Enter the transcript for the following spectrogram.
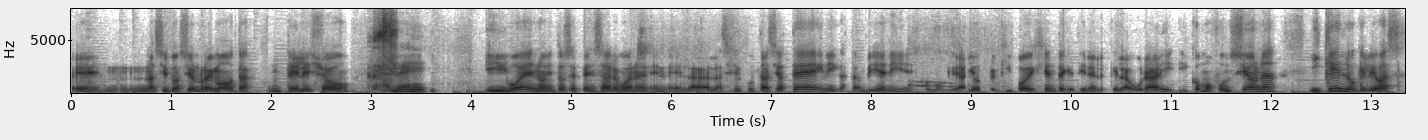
en una situación remota, un teleshow. Sí. Y bueno, entonces pensar bueno, en, las circunstancias técnicas también, y es como que hay otro equipo de gente que tiene que laburar, y, y cómo funciona, y qué es lo que le vas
